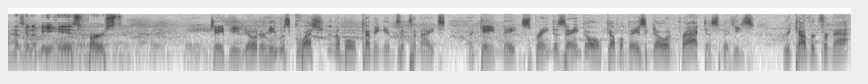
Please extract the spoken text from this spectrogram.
That's going to be his first. J.P. Yoder, he was questionable coming into tonight's uh, game, Nate. Sprained his ankle a couple days ago in practice, but he's recovered from that.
